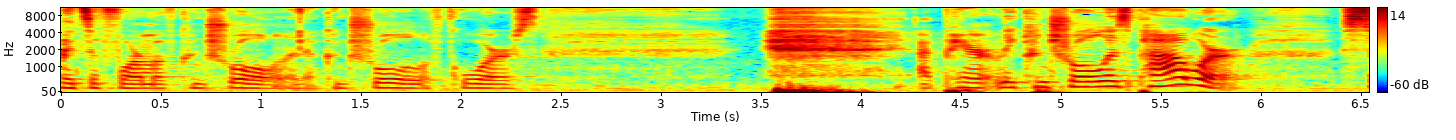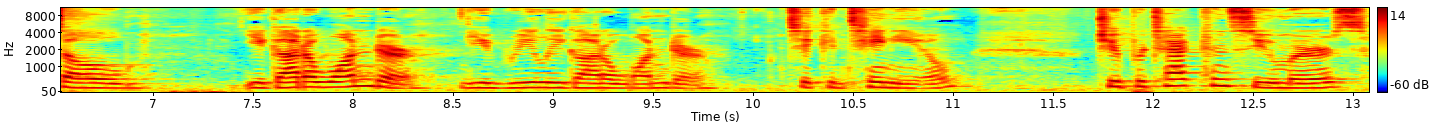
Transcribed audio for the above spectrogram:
It's a form of control, and a control, of course, apparently control is power. So you gotta wonder, you really gotta wonder. To continue, to protect consumers,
